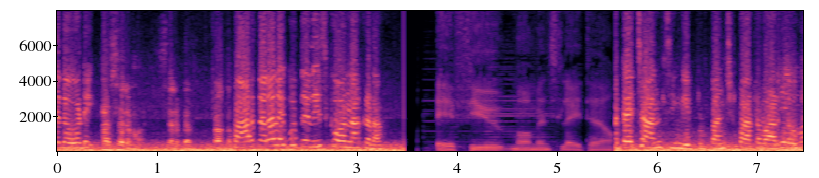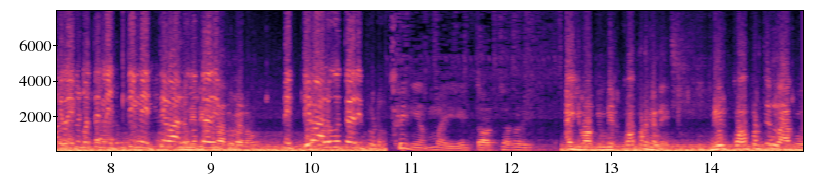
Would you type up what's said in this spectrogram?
ఏదో ఒకటి. సరే పాడదాం. పాడతారా లేకపోతే తీసుకోవాలి అక్కడ? A few moments later. ఒకటే ఛాన్సింగ్ ఇప్పుడు పంచి పాట పాడతావు ఓకే లేకపోతే నెత్తి నెత్తి వలుగుతుంది ఇప్పుడు. నెత్తి వలుగుతుంది ఇప్పుడు. అమ్మాయి ఏం టార్చర్ అయ్యి బాబు మీరు కోపడగానే మీరు కోపడితే నాకు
